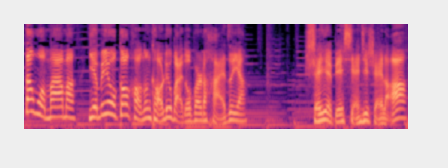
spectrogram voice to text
但我妈妈也没有高考能考六百多分的孩子呀。谁也别嫌弃谁了啊！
